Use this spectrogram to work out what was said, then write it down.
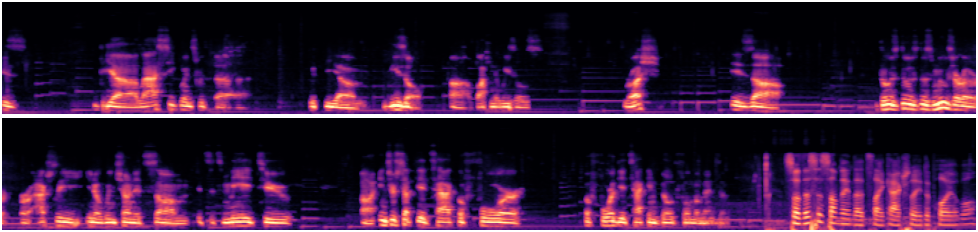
is the uh, last sequence with the with the um, weasel uh, blocking the weasel's rush is uh those those those moves are are actually you know Wing Chun it's um it's it's made to uh, intercept the attack before before the attack can build full momentum. So this is something that's like actually deployable,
